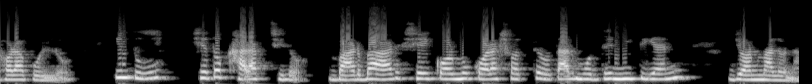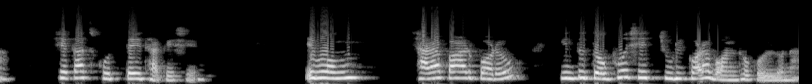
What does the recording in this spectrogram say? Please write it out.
ধরা পড়ল, কিন্তু সে তো খারাপ ছিল। বারবার সেই কর্ম করা সত্ত্বেও তার মধ্যে নীতি জ্ঞান জন্মালো না। সে কাজ করতেই থাকে সে। এবং ছাড়া পাওয়ার পরেও কিন্তু তবুও সে চুরি করা বন্ধ করল না।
